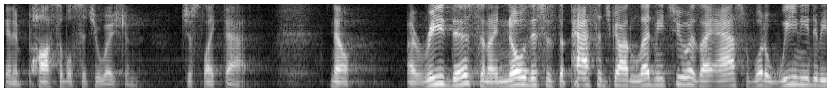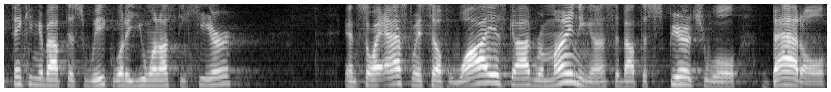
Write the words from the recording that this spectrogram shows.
an impossible situation just like that. Now, I read this and I know this is the passage God led me to as I asked, What do we need to be thinking about this week? What do you want us to hear? And so I ask myself, why is God reminding us about the spiritual battle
